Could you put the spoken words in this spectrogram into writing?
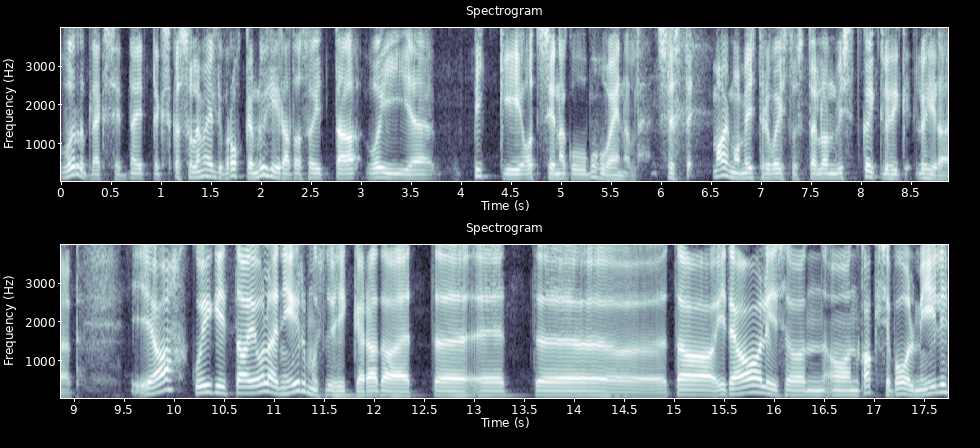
võrdleksid näiteks, kas sulle meeldib rohkem lühirada sõita või äh, pikki otsi nagu Muhu väinal, sest maailmameistrivõistlustel on vist kõik lühi, lühirajad? jah, kuigi ta ei ole nii hirmus lühike rada, et, et äh, ta ideaalis on, on kaks ja pool miili,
